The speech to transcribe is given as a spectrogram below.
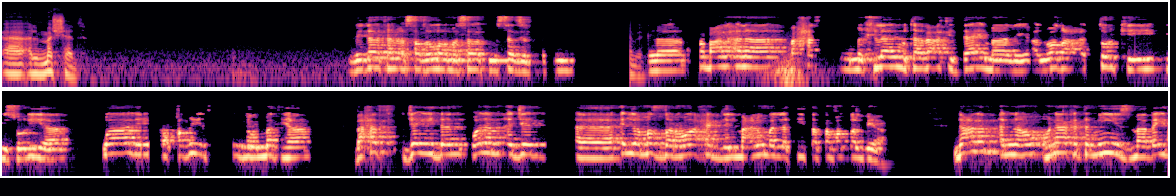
المشهد؟ بداية أسعد الله مساءكم أستاذ الكريم. آه، طبعا أنا بحثت من خلال متابعتي الدائمة للوضع التركي في سوريا وللقضية برمتها بحثت جيدا ولم أجد آه، إلا مصدر واحد للمعلومة التي تتفضل بها. نعلم انه هناك تمييز ما بين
